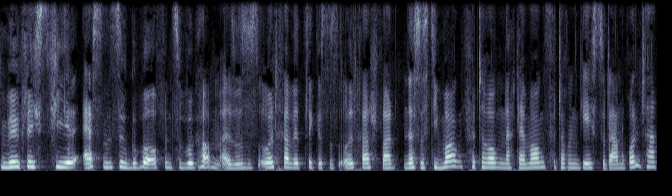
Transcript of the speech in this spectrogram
möglichst viel Essen zugeworfen zu bekommen bekommen. Also es ist ultra witzig, es ist ultra spannend. Und das ist die Morgenfütterung. Nach der Morgenfütterung gehst du dann runter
